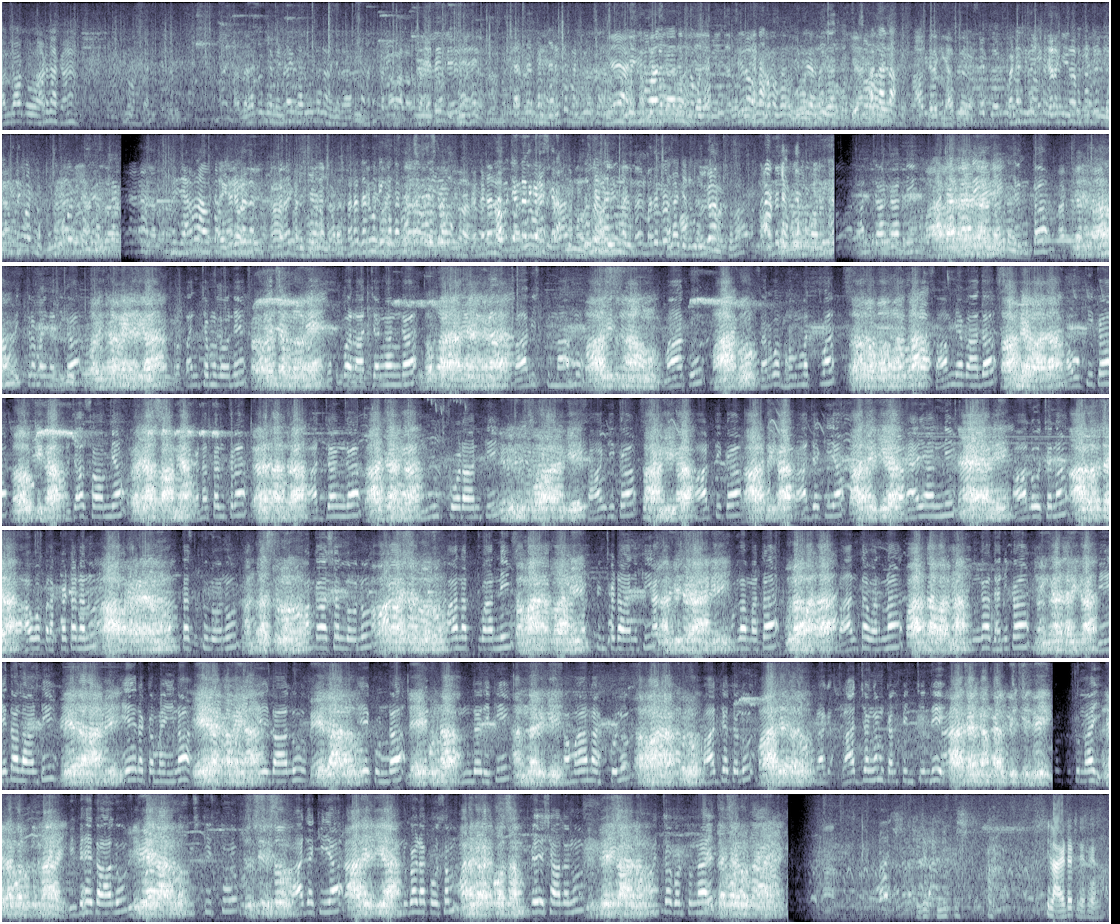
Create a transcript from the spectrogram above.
రాజ్యాంగాన్ని రాజ్యాంగాన్ని అత్యంత పవిత్రమైనదిగా ప్రపంచంలోనే గొప్ప రాజ్యాంగంగా భావిస్తున్నాము. మాకు మాకు సార్వభౌమత్వ సామ్యవాద లౌకిక ప్రజాస్వామ్య ప్రజాస్వామ్య గణతంత్ర గణతంత్ర రాజ్యాంగ రాజ్యాంగ నిర్మించుకోవడానికి సాంఘిక సాంఘిక ఆర్థిక రాజకీయ న్యాయాన్ని ఆలోచన ఆలోచన భావ ప్రకటనను అంతస్తులోను అంతస్తులోను అవకాశంలోను సమానత్వాన్ని కల్పించడానికి కల్పించడానికి కుల మత కుల మత ప్రాంత వర్ణ లింగ ధనిక వేద లాంటి ఏ రకమైన ఏ రకమైన భేదాలు లేకుండా అందరికి అందరికి సమాన హక్కులు సమాన హక్కులు బాధ్యతలు రాజ్యాంగం కల్పించింది. కల్పించింది. విభేదాలు విభేదాలు సృష్టిస్తూ రాజకీయ రాజకీయ మనుగడ కోసం విద్వేషాలను రెచ్చగొడుతున్నాయి. ఇలా ఆడట్లేదు కదా.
